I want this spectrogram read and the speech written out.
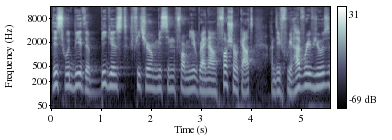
This would be the biggest feature missing for me right now for SureCart. And if we have reviews,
